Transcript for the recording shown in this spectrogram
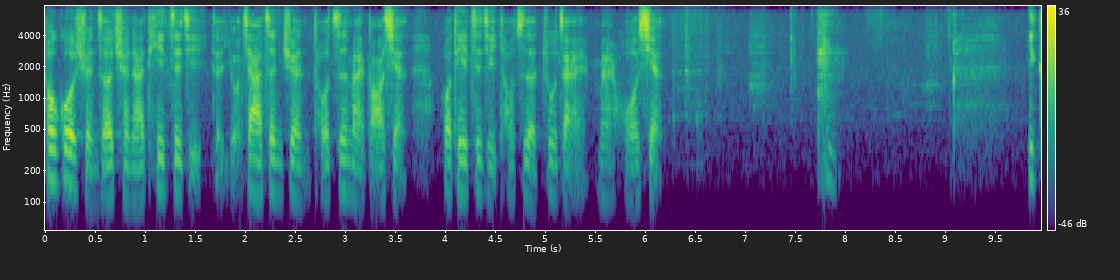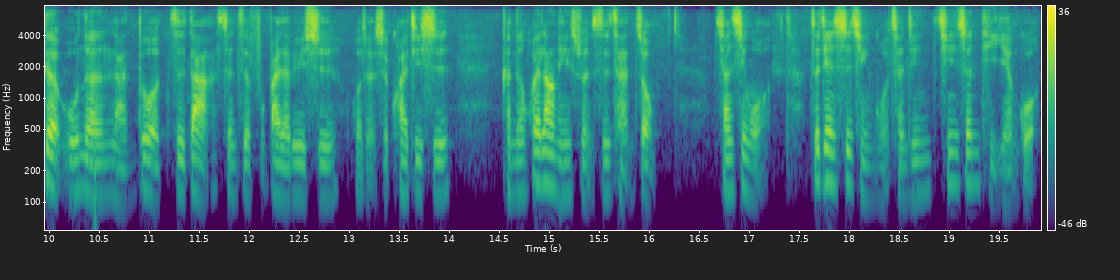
透过选择权来替自己的有价证券投资买保险，或替自己投资的住宅买活险。一个无能、懒惰、自大，甚至腐败的律师或者是会计师，可能会让你损失惨重。相信我，这件事情我曾经亲身体验过。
